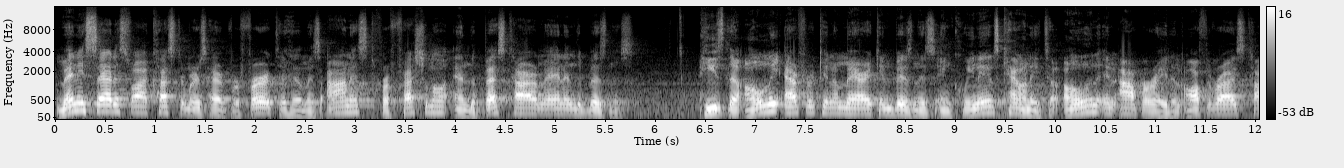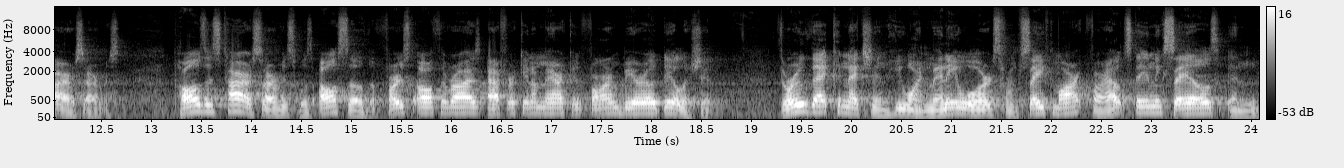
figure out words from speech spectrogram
Many satisfied customers have referred to him as honest, professional, and the best tire man in the business. He's the only African American business in Queen Anne's County to own and operate an authorized tire service. Paul's Tire Service was also the first authorized African American Farm Bureau dealership. Through that connection, he won many awards from SafeMark for outstanding sales, and,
